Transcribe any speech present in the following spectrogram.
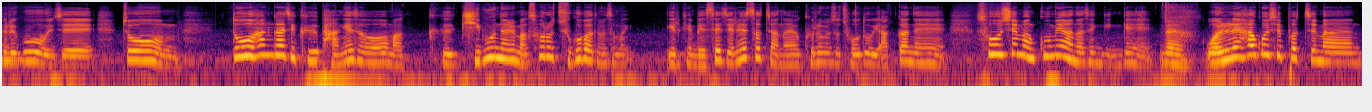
그리고 이제 좀 또 한 가지 그 방에서 막 그 기분을 막 서로 주고받으면서 막 이렇게 메시지를 했었잖아요. 그러면서 저도 약간의 소심한 꿈이 하나 생긴 게 네. 원래 하고 싶었지만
